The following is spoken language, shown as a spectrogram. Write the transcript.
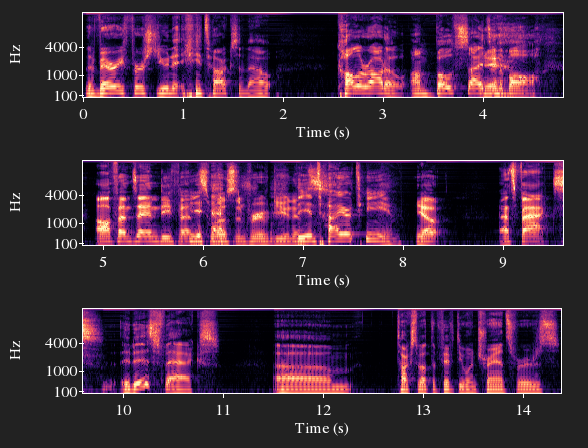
The very first unit he talks about, Colorado on both sides Yeah. of the ball. Offense and defense, Yes. most improved units. The entire team. Yep. That's facts. It is facts. Um, talks about the 51 transfers.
